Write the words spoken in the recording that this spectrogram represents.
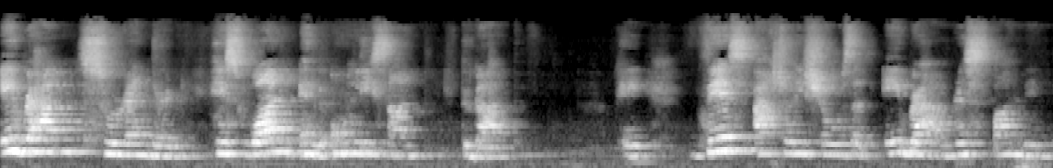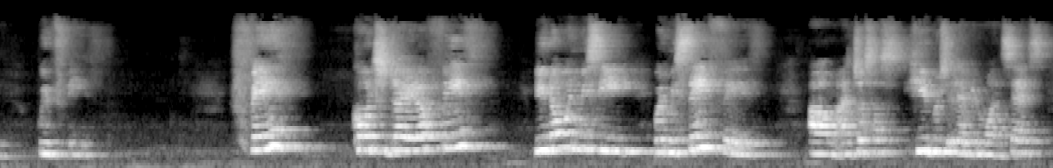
Abraham surrendered his one and only son to God. Okay, this actually shows that Abraham responded with faith. Faith, Coach Jaira, faith. You know when we see when we say faith, um, and just as Hebrews 11.1 says,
